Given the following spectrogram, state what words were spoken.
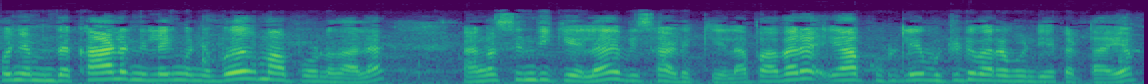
கொஞ்சம் இந்த காலநிலையும் கொஞ்சம் வேகமா போனதால நாங்கள் சிந்திக்கல விசா எடுக்கல. அப்ப அவரை ஏர்போர்ட்லயே விட்டுட்டு வர வேண்டிய கட்டாயம்.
